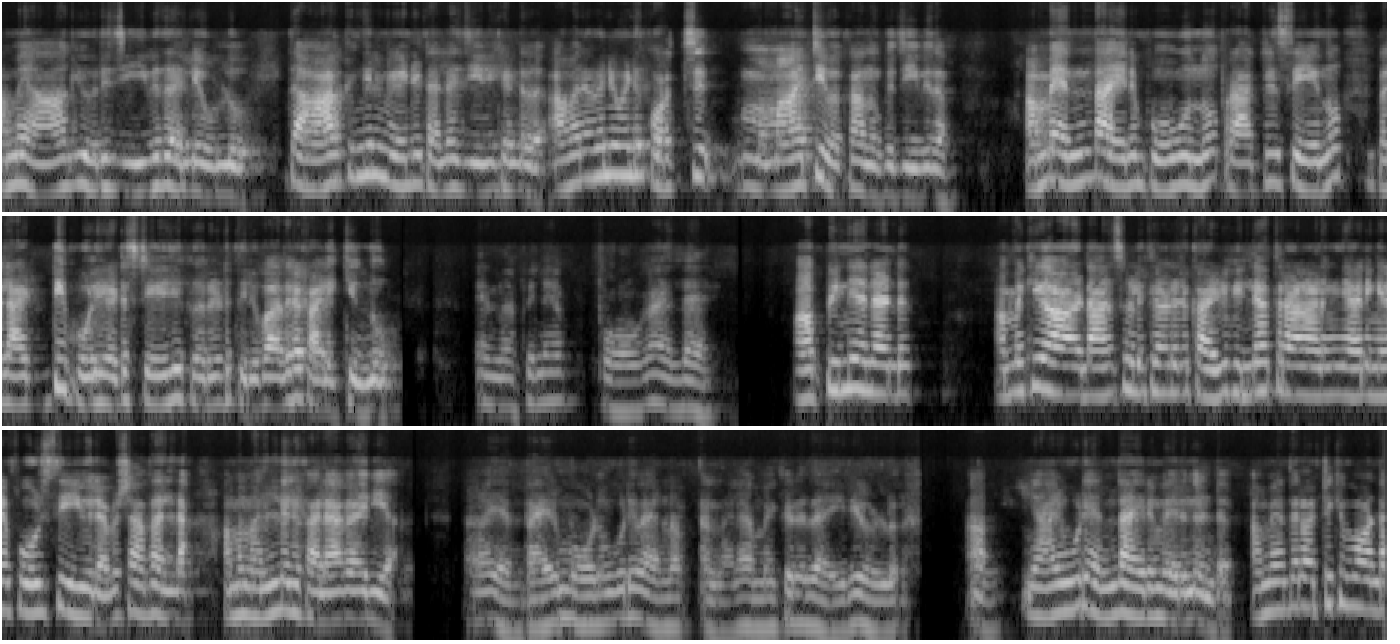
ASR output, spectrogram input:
അമ്മ ആകെ ഒരു ജീവിതമല്ലേ ഉള്ളൂ. ഇത് ആർക്കെങ്കിലും വേണ്ടിയിട്ടല്ല ജീവിക്കേണ്ടത്? അവനവന് വേണ്ടി കുറച്ച് മാറ്റി വെക്കാൻ നമുക്ക് ജീവിതം. അമ്മ എന്തായാലും പോകുന്നു പ്രാക്ടീസ് ചെയ്യുന്നു നല്ല അടിപൊളിയായിട്ട് സ്റ്റേജിൽ കയറിയിട്ട് തിരുവാതിര കളിക്കുന്നു. എന്നാ പിന്നെ പോകാല്ലേ? ആ പിന്നെ അല്ലാണ്ട് അമ്മയ്ക്ക് ഡാൻസ് കളിക്കാനുള്ള ഒരു കഴിവില്ലാത്ത ഒരാളാണെങ്കിൽ ഞാൻ ഇങ്ങനെ ഫോഴ്സ് ചെയ്യൂല. പക്ഷെ അതല്ല അമ്മ നല്ലൊരു കലാകാരിയാ. ആ എന്തായാലും മോളും കൂടി വരണം. എന്നാലേ അമ്മയ്ക്കൊരു ധൈര്യമുള്ളൂ ആ ഞാനും കൂടി എന്തായാലും വരുന്നുണ്ട്. അമ്മ എന്തായാലും ഒറ്റയ്ക്ക് പോകണ്ട.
